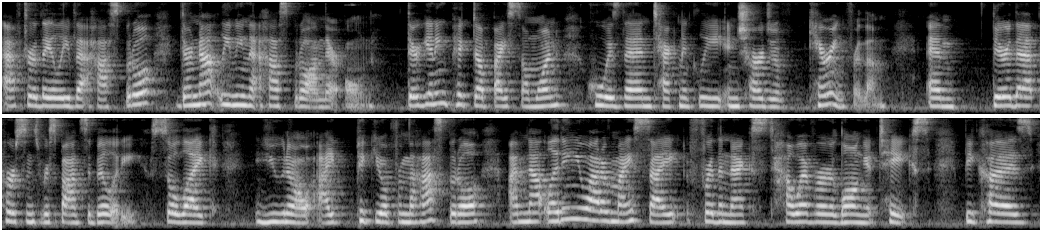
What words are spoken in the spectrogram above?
after they leave that hospital. They're not leaving that hospital on their own. They're getting picked up by someone who is then technically in charge of caring for them. And they're that person's responsibility. So, like, you know, I pick you up from the hospital, I'm not letting you out of my sight for the next however long it takes because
